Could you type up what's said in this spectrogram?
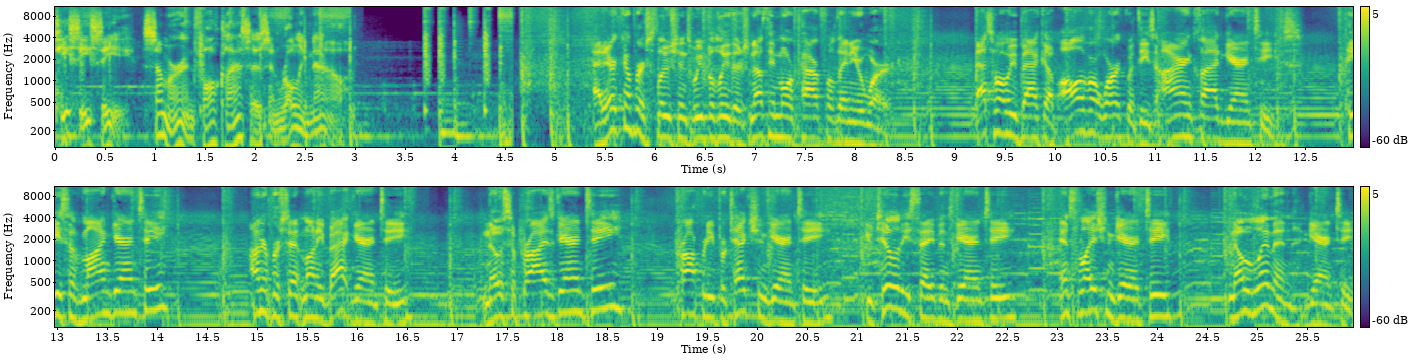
TCC, summer and fall classes enrolling now. At Air Comfort Solutions, we believe there's nothing more powerful than your word. That's why we back up all of our work with these ironclad guarantees. Peace of mind guarantee, 100% money back guarantee, no surprise guarantee, property protection guarantee, utility savings guarantee, installation guarantee, no lemon guarantee.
